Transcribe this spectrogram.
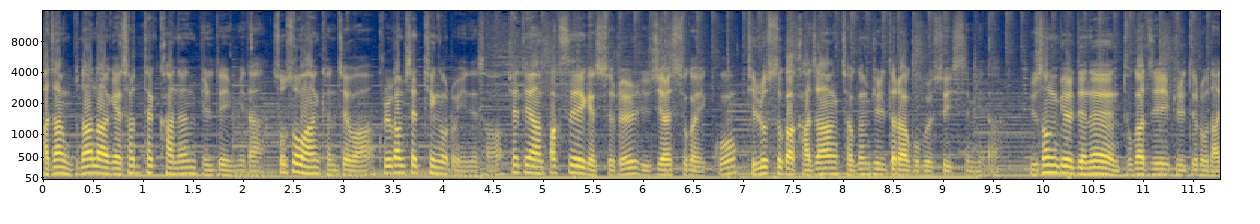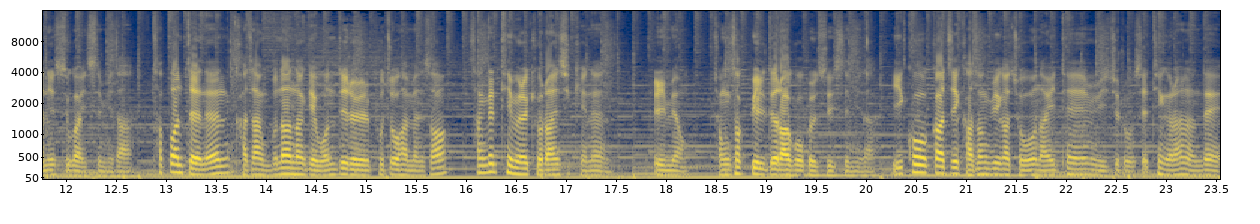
가장 무난하게 선택하는 build입니다. 소소한 견제와 쿨감 세팅으로 인해서 최대한 박스의 개수를 유지할 수가 있고 deal loss가 가장 적은 build라고 볼 수 있습니다. 유성 build는 두 가지 build로 나뉠 수가 있습니다. 첫 번째는 가장 무난하게 원딜을 보조하면서 상대팀을 교란시키는 일명 정석 build라고 볼 수 있습니다. 2코어까지 가성비가 좋은 아이템 위주로 세팅을 하는데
